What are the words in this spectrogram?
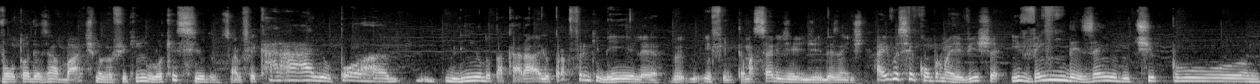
voltou a desenhar Batman, eu fiquei enlouquecido, sabe? Eu falei, caralho, porra, lindo pra caralho. O próprio Frank Miller, enfim, tem uma série de, de desenhos. Aí você compra uma revista e vem um desenho do tipo.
